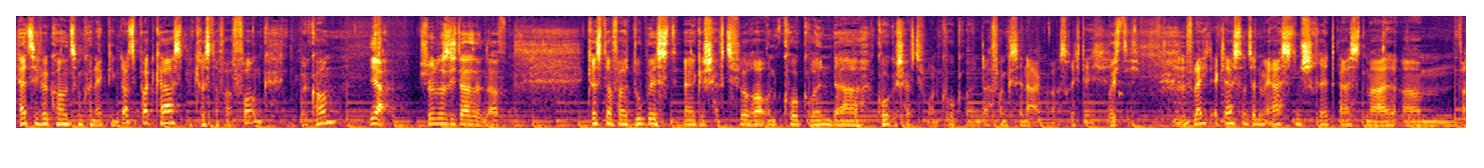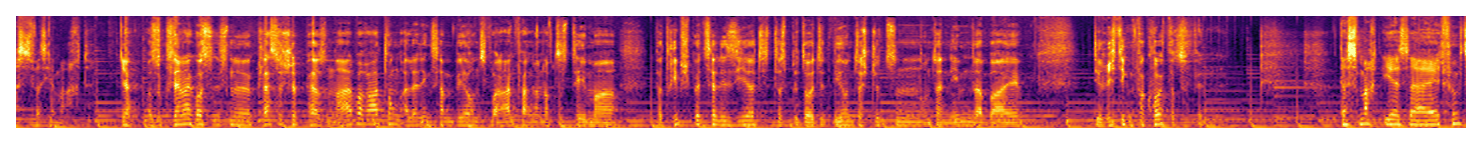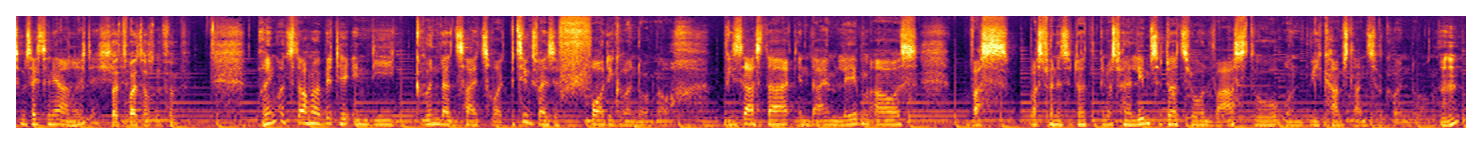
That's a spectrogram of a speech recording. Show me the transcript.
Herzlich willkommen zum Connecting Dots Podcast mit Christopher Funk. Willkommen. Ja, schön, dass ich da sein darf. Christopher, du bist äh, Geschäftsführer und Co-Gründer, Co-Geschäftsführer und Co-Gründer von Xenagos, richtig? Richtig. Mhm. Vielleicht erklärst du uns in dem ersten Schritt erstmal, ähm, was, was ihr macht. Ja, also Xenagos ist eine klassische Personalberatung. Allerdings haben wir uns von Anfang an auf das Thema Vertrieb spezialisiert. Das bedeutet, wir unterstützen Unternehmen dabei, die richtigen Verkäufer zu finden. Das macht ihr seit 15 bis 16 Jahren, richtig? Seit 2005. Bring uns doch mal bitte in die Gründerzeit zurück, beziehungsweise vor die Gründung noch. Wie sah es da in deinem Leben aus? Was, was, für eine in was für einer Lebenssituation warst du und wie kam es dann zur Gründung? Mhm.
